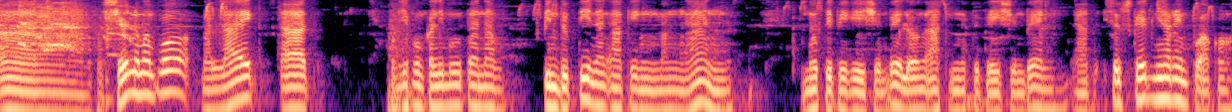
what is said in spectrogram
Ah pa-share naman po. Pa-like. At huwag niyo pong kalimutan na pindutin ang aking mga notification bell o ang aking notification bell. At subscribe niyo na rin po ako.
